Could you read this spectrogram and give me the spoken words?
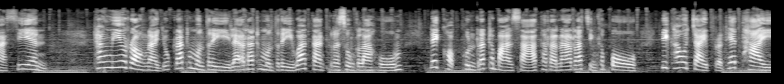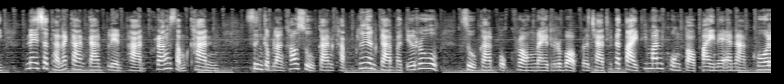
อาเซียน ทั้งนี้รองนายกรัฐมนตรีและรัฐมนตรีว่าการกระทรวงกลาโหม ได้ขอบคุณรัฐบาลสาธารณรัฐสิงคโปร์ที่เข้าใจประเทศไทย ในสถานการณ์การเปลี่ยนผ่านครั้งสำคัญ ซึ่งกำลังเข้าสู่การขับเคลื่อนการปฏิรูป สู่การปกครองในระบอบประชาธิปไตยที่มั่นคงต่อไปในอนาคต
